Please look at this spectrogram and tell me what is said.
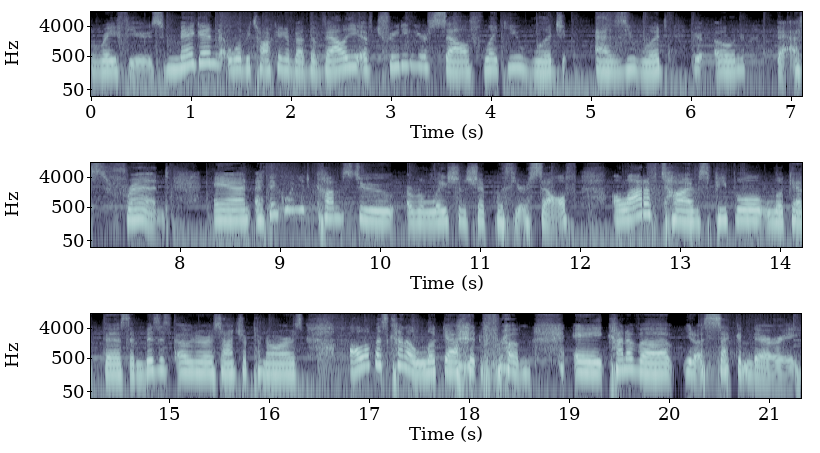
Rayfuse. Megan will be talking about the value of treating yourself like you would as you would your own best friend. And I think when it comes to a relationship with yourself, a lot of times people look at this and business owners, entrepreneurs, all of us kind of look at it from a kind of a, you know, secondary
